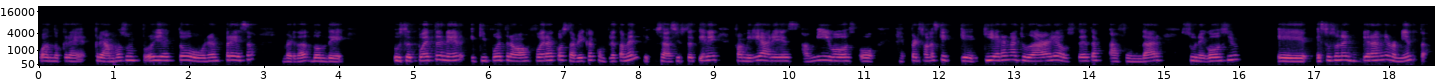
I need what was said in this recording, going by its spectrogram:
cuando creamos un proyecto o una empresa, ¿verdad? Donde usted puede tener equipo de trabajo fuera de Costa Rica completamente. O sea, si usted tiene familiares, amigos o personas que, quieran ayudarle a usted a, fundar su negocio, eh, esto es una gran herramienta,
